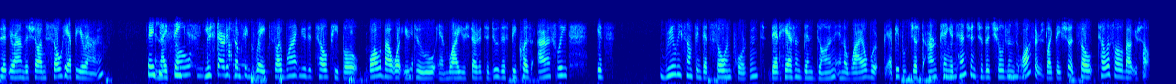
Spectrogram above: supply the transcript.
that you're on the show. I'm so happy you're on. Thank and you I think so you started something great, so I want you to tell people all about what you do and why you started to do this because honestly, it's really something that's so important that hasn't been done in a while where people just aren't paying mm-hmm. attention to the children's mm-hmm. authors like they should. So tell us all about yourself.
